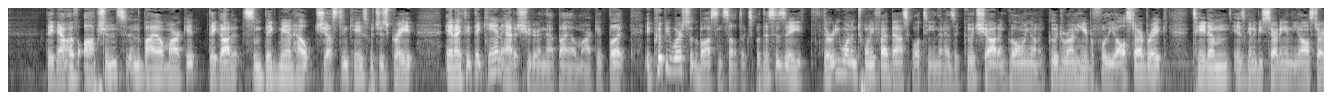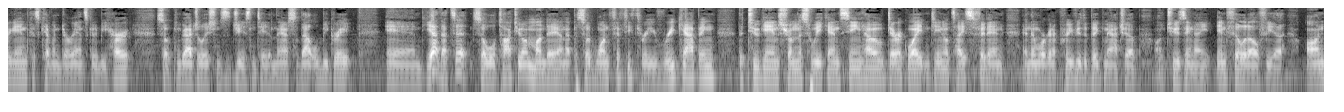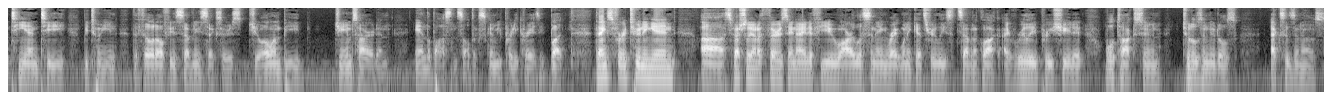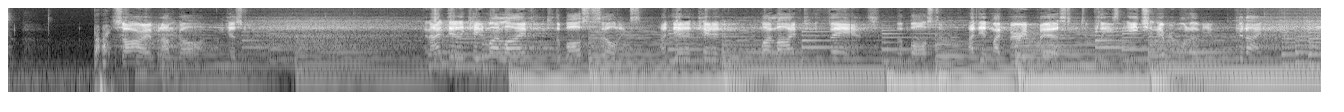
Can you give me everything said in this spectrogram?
They now have options in the buyout market. They got some big man help just in case, which is great. And I think they can add a shooter in that buyout market. But it could be worse for the Boston Celtics. But this is a 31 and 25 basketball team that has a good shot on going on a good run here before the All Star break. Tatum is going to be starting in the All Star game because Kevin Durant's going to be hurt. So congratulations to Jayson Tatum there. So that will be great. And yeah, that's it. So we'll talk to you on Monday on episode 153, recapping the two games from this weekend, seeing how Derrick White and Daniel Theis fit in, and then we're going to preview the big match matchup on Tuesday night in Philadelphia on TNT between the Philadelphia 76ers, Joel Embiid, James Harden, and the Boston Celtics. It's going to be pretty crazy. But thanks for tuning in, uh, especially on a Thursday night if you are listening right when it gets released at 7 o'clock. I really appreciate it. We'll talk soon. Toodles and noodles, X's and O's. Bye bye. Sorry, but I'm gone. I'm history. And I dedicated my life to the Boston Celtics. I dedicated my life to the fans Boston. I did my very best to please each and every one of you. Good night.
